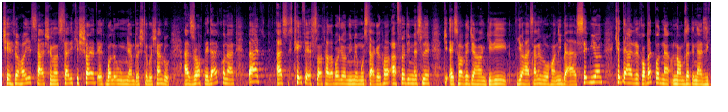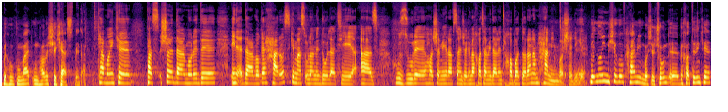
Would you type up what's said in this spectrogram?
چهره های سرشناستری که شاید اقبال عمومی هم داشته باشن رو از راه بدر کنن. بعد از طیف اصلاح طلبها یا نیمه مستقل ها افرادی مثل اسحاق جهانگیری یا حسن روحانی به عرصه بیان که در رقابت با نامزد نزدیک به حکومت اونها رو شکست بدن. کما اینکه پس شاید در مورد این در واقع حراسی که مسئولان دولتی از حضور هاشمی رفسنجانی و خاتمی در انتخابات دارن هم همین باشه دیگه. به نوعی میشه گفت همین باشه چون به خاطر اینکه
